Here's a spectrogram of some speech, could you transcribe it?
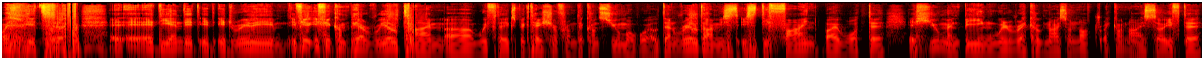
Well, it's uh, at the end, it, it, it, really, if you if you compare real time uh, with the expectation from the consumer world, then real time is, is defined by what the, a human being will recognize or not recognize. So if the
